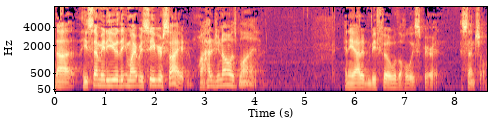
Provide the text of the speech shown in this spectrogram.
Uh, he sent me to you that you might receive your sight. Well, how did you know I was blind? And he added, and be filled with the Holy Spirit. Essential.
